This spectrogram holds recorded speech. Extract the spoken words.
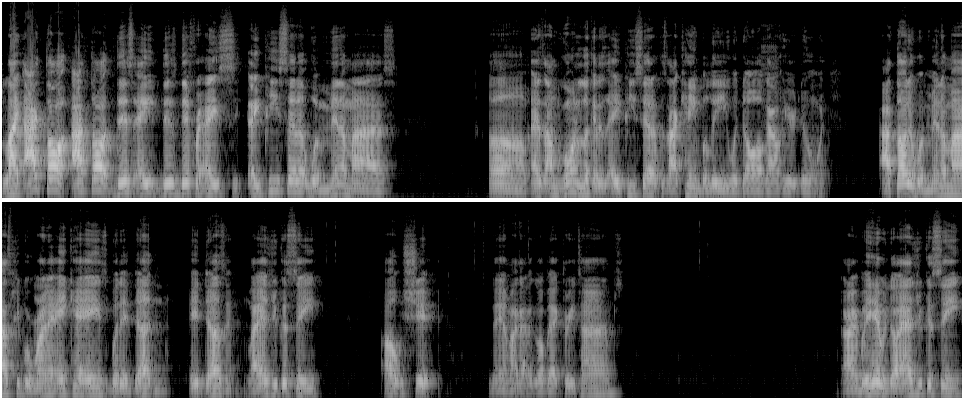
Like I thought, I thought this a this different AP setup would minimize. Um, as I'm going to look at his AP setup because I can't believe what dog out here doing. I thought it would minimize people running AKAs, but it doesn't. It doesn't. Like as you can see, oh shit, damn, I got to go back three times. All right, but here we go. As you can see,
